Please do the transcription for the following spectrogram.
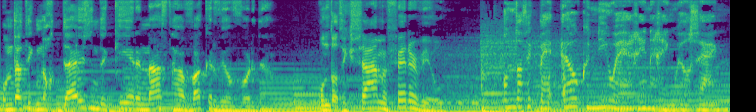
Omdat ik nog duizenden keren naast haar wakker wil worden. Omdat ik samen verder wil. Omdat ik bij elke nieuwe herinnering wil zijn.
